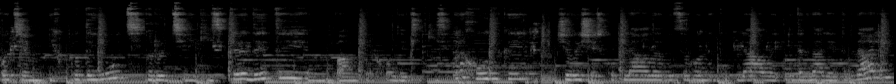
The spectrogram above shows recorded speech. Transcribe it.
потім їх продають, беруть якісь кредити, вам приходять якісь рахунки, що ви щось купляли, ви цього не купляли, і так далі. і так далі.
